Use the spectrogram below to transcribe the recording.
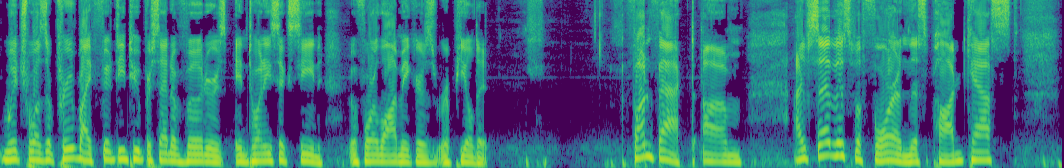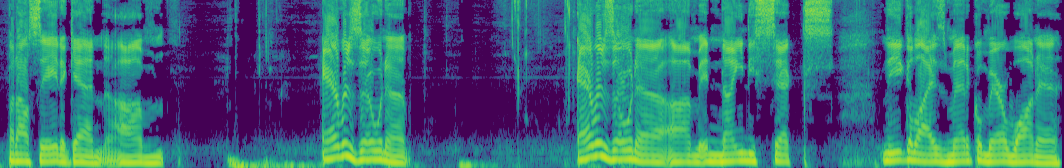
which was approved by 52% of voters in 2016 before lawmakers repealed it. Fun fact, um, I've said this before in this podcast, but I'll say it again. Um, Arizona, Arizona, um, in '96 legalized medical marijuana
